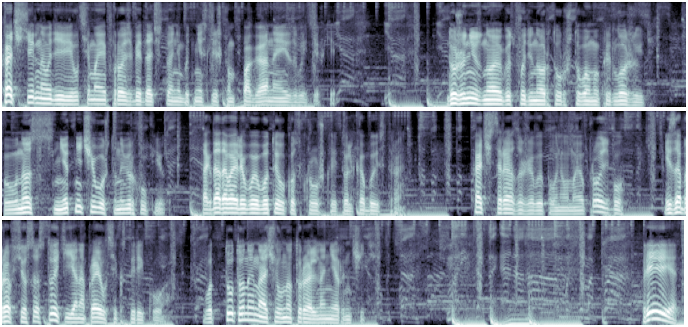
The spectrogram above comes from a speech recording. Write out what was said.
Хач сильно удивился моей просьбе дать что-нибудь не слишком поганое из выпивки. «Даже не знаю, господин Артур, что вам и предложить. У нас нет ничего, что наверху пьют». «Тогда давай любую бутылку с кружкой, только быстро». Хач сразу же выполнил мою просьбу, и забрав все со стойки, я направился к старику. Вот тут он и начал натурально нервничать. «Привет!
